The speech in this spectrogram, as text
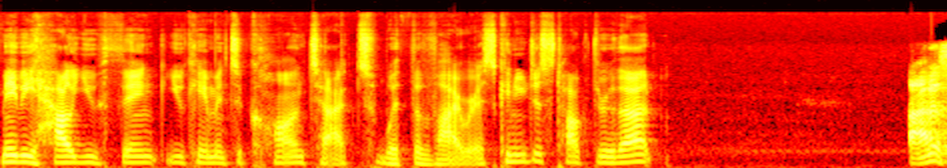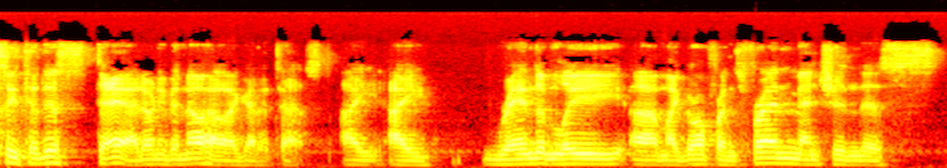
maybe how you think you came into contact with the virus. Can you just talk through that? Honestly, to this day, I don't even know how I got a test. I, I randomly, uh, my girlfriend's friend mentioned this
